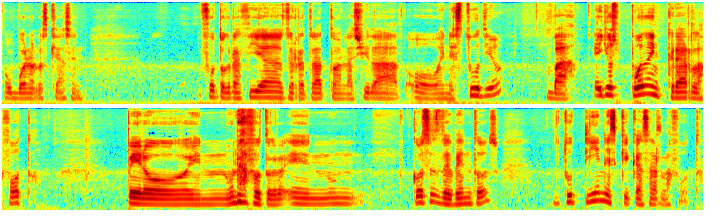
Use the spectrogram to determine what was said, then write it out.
o bueno los que hacen fotografías de retrato en la ciudad o en estudio va ellos pueden crear la foto pero en una foto en un, cosas de eventos tú tienes que cazar la foto.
